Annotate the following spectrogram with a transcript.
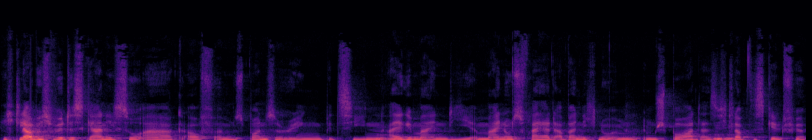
Ich glaube, ich würde es gar nicht so arg auf ähm, Sponsoring beziehen. Mhm. Allgemein die Meinungsfreiheit, aber nicht nur im, im Sport. Also mhm. ich glaube, das gilt für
